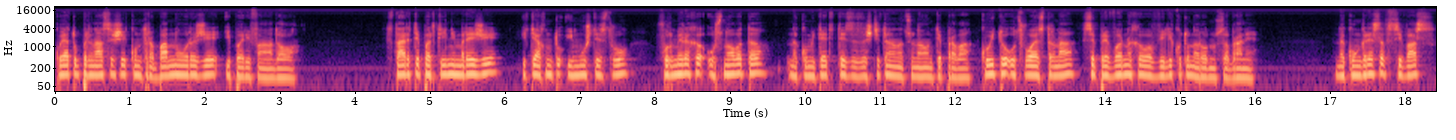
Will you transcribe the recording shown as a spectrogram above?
която принасяше контрабандно оръжие и пари в Анадола. Старите партийни мрежи и тяхното имущество формираха основата на комитетите за защита на националните права, които от своя страна се превърнаха в Великото народно събрание. На конгреса в Сивас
